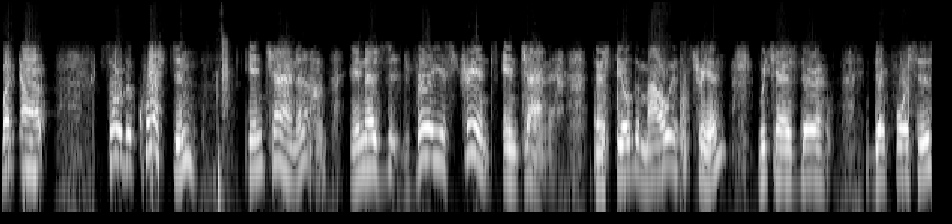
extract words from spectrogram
But uh, so the question in China, and there's various trends in China. There's still the Maoist trend, which has their their forces.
